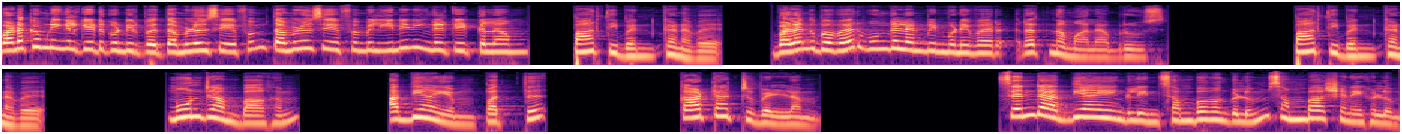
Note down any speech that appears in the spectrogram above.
வணக்கம். நீங்கள் கேட்டுக்கொண்டிருப்ப தமிழசேஃபம் தமிழசேஃபமில் இனி நீங்கள் கேட்கலாம் பார்த்திபன் கனவு. வழங்குபவர் உங்கள் அன்பின் முனைவர் ரத்னமாலா புரூஸ். பார்த்திபன் கனவு. மூன்றாம் பாகம். அத்தியாயம் பத்து. காட்டாற்று வெள்ளம். சென்ற அத்தியாயங்களின் சம்பவங்களும் சம்பாஷணைகளும்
